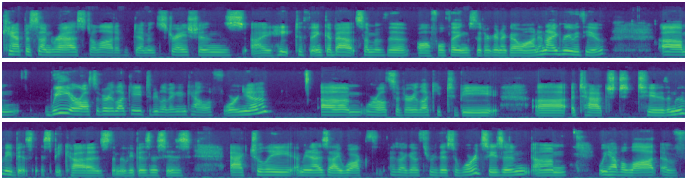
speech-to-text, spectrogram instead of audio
campus unrest, a lot of demonstrations. I hate to think about some of the awful things that are going to go on, and I agree with you. Um, we are also very lucky to be living in California. Um, we're also very lucky to be uh, attached to the movie business because the movie business is actually, I mean, as I walk, as I go through this award season, um, we have a lot of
